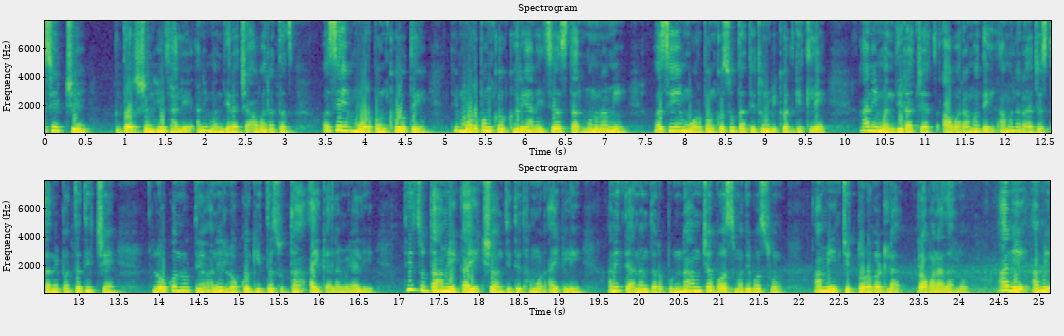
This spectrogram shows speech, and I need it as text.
सेटचे दर्शन हे झाले आणि मंदिराच्या आवारातच असे मोरपंख होते. ते मोरपंख घरी आणायचे असतात म्हणून आम्ही असे मोरपंखसुद्धा मोरपंख सुद्धा तिथून विकत घेतले. आणि मंदिराच्याच आवारामध्ये आम्हाला राजस्थानी पद्धतीचे लोकनृत्य आणि लोकगीतंसुद्धा ऐकायला मिळाली. तीसुद्धा आम्ही काही क्षण तिथे थांबून ऐकली आणि त्यानंतर पुन्हा आमच्या बसमध्ये बसून आम्ही चित्तोडगडला रवाना झालो. आणि आम्ही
